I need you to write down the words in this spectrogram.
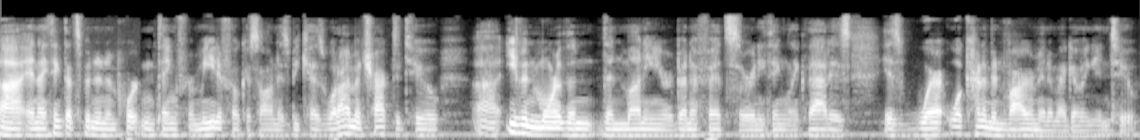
Uh, and I think that's been an important thing for me to focus on is because what I'm attracted to, uh, even more than, than money or benefits or anything like that, is is where what kind of environment am I going into?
